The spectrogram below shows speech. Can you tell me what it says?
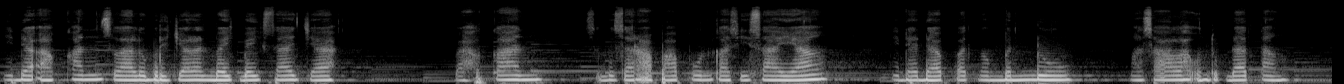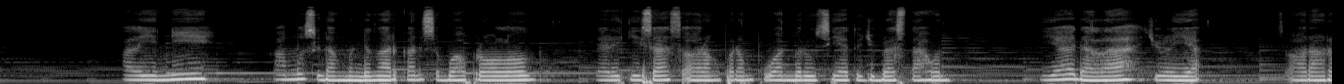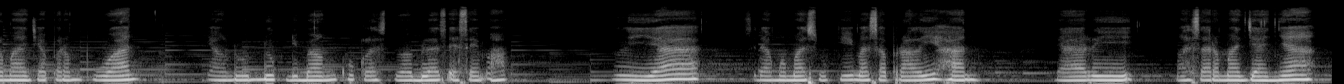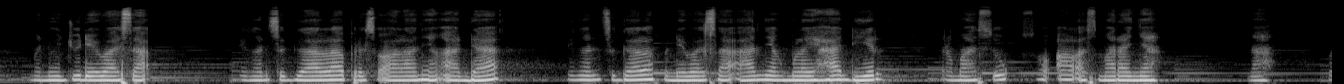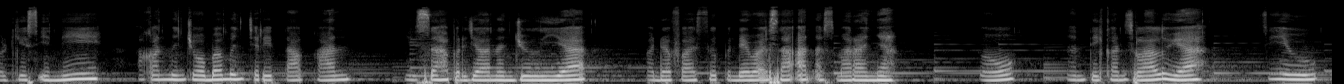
tidak akan selalu berjalan baik-baik saja, bahkan sebesar apa pun kasih sayang tidak dapat membendung masalah untuk datang. Kali ini kamu sedang mendengarkan sebuah prolog dari kisah seorang perempuan berusia 17 tahun. Dia adalah Julia, seorang remaja perempuan yang duduk di bangku kelas 12 SMA. Julia sedang memasuki masa peralihan dari masa remajanya menuju dewasa dengan segala persoalan yang ada, dengan segala pendewasaan yang mulai hadir, termasuk soal asmaranya. Nah, podcast ini akan mencoba menceritakan kisah perjalanan Julia pada fase pendewasaan asmaranya. So, nantikan selalu ya. See you.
